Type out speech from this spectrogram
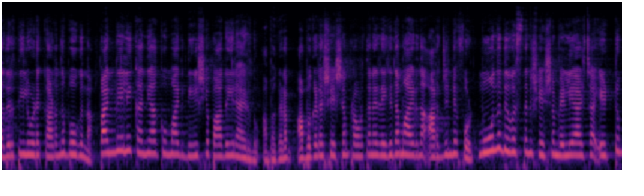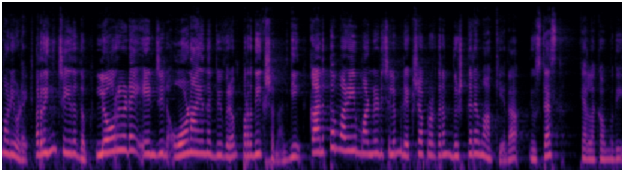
അതിർത്തിയിലൂടെ കടന്നുപോകുന്ന പൻവേലി കന്യാകുമാരി ദേശീയപാതയിലായിരുന്നു അപകടം. അപകടശേഷം പ്രവർത്തനരഹിതമായിരുന്ന അർജുന്റെ ഫോൺ മൂന്ന് ദിവസത്തിന് ശേഷം വെള്ളിയാഴ്ച എട്ട് മണിയോടെ റിംഗ് ചെയ്തതും ലോറിയുടെ എഞ്ചിൻ ഓണായെന്ന വിവരം പ്രതീക്ഷ നൽകി. കനത്ത മഴയും മണ്ണിടിച്ചിലും രക്ഷാപ്രവർത്തനം ദുഷ്കരമാക്കിയത്. News desk Kerala Kaumudi.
